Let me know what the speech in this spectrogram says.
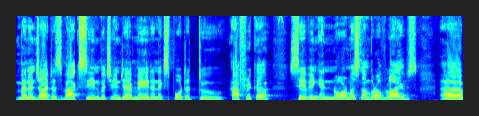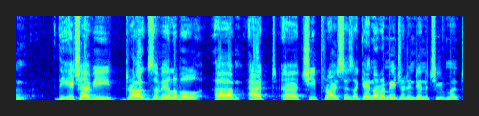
meningitis vaccine which India made and exported to Africa, saving enormous number of lives. Um, the HIV drugs available um, at uh, cheap prices, again, are a major Indian achievement.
